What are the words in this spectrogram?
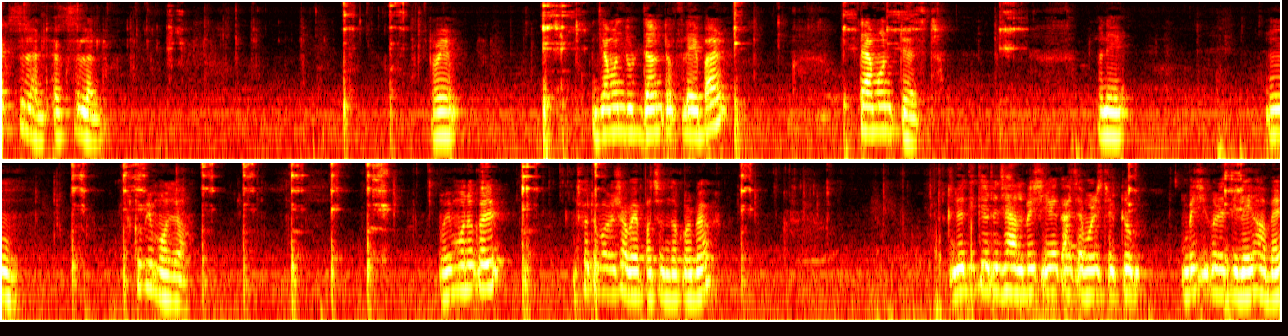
এক্সেলেন্ট এক্সেলেন্ট যেমন দুর্দান্ত ফ্লেভার তেমন টেস্ট মানে খুবই মজা। আমি মনে করি ছোট বড় সবাই পছন্দ করবে। যদি কেউ একটু ঝাল বেশি কাঁচামরিচটা একটু বেশি করে দিলেই হবে।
